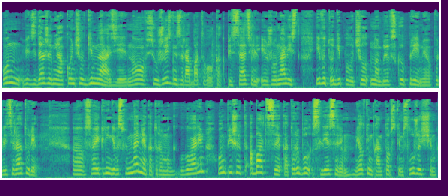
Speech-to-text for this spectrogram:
Он ведь даже не окончил гимназии, но всю жизнь зарабатывал как писатель и журналист, и в итоге получил Нобелевскую премию по литературе. Э, в своей книге «Воспоминания», о которой мы говорим, он пишет об отце, который был слесарем, мелким конторским служащим,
